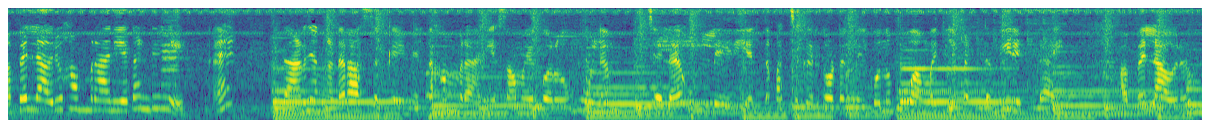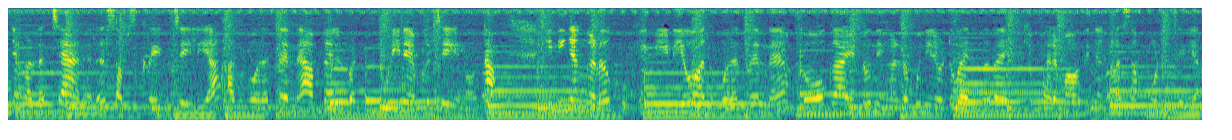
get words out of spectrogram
അപ്പൊ എല്ലാവരും ഹംറാനിയെ കണ്ടില്ലേ? ഏഹ് ഇതാണ് ഞങ്ങളുടെ റാസൽ കൈമേലത്തെ ഹംറാനിയ. സമയക്കുറവ് മൂലം ചില ഉള്ളേരിയലത്തെ പച്ചക്കറി തോട്ടങ്ങളിലേക്കൊന്നും പോകാൻ പറ്റില്ല. പെട്ടെന്ന് ഇരുട്ടായി. അപ്പൊ എല്ലാവരും ഞങ്ങളുടെ ചാനൽ സബ്സ്ക്രൈബ് ചെയ്യുക അതുപോലെ തന്നെ ആ ബെൽ ബട്ടൺ കൂടി ഇനേബിൾ ചെയ്യണം കേട്ടോ ഇനി ഞങ്ങൾ കുക്കിംഗ് വീഡിയോ അതുപോലെ തന്നെ വ്ലോഗായിട്ടോ നിങ്ങളുടെ മുന്നിലോട്ട് വരുന്നതായിരിക്കും. പരമാവധി ഞങ്ങളെ സപ്പോർട്ട് ചെയ്യുക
